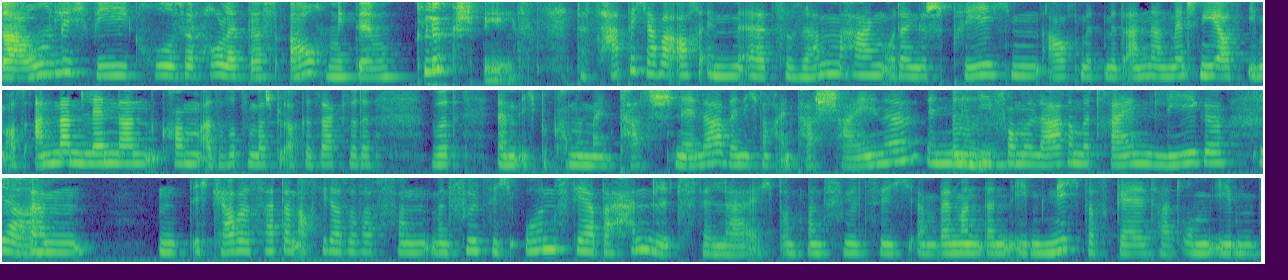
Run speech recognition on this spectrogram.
erstaunlich, wie große Rolle das auch mit dem Glück spielt. Das habe ich aber auch im äh, Zusammenhang oder in Gesprächen auch mit, mit anderen Menschen, die aus, eben aus anderen Ländern kommen, also wo zum Beispiel auch gesagt würde, wird, ähm, ich bekomme meinen Pass schneller, wenn ich noch ein paar Scheine in, in die Formulare mit reinlege. Ja. Ähm, und ich glaube, es hat dann auch wieder sowas von, man fühlt sich unfair behandelt vielleicht und man fühlt sich, ähm, wenn man dann eben nicht das Geld hat, um eben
